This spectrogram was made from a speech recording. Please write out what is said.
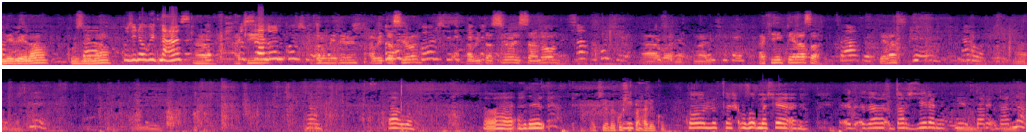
نيفيرا. كوزينه كوزينه وبيت نعاس الصالون كل شيء دورميدير هابيتاسيون هابيتاسيون الصالون صافي كل شيء آه فوالا فوالا أكيد تيراسه صافي تيراس ها هو ها هو ها هو هذا هادشي هذا كلشي طاح عليكم كله طاح وهو ماشي أنا دار الجيران دارنا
